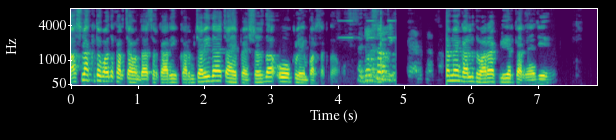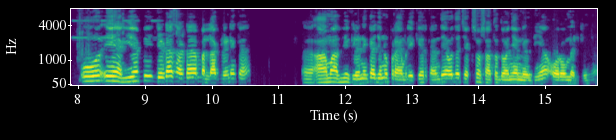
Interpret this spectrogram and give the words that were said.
10 ਲੱਖ ਤੋਂ ਵੱਧ ਖਰਚਾ ਹੁੰਦਾ ਸਰਕਾਰੀ ਕਰਮਚਾਰੀ ਦਾ ਚਾਹੇ ਪੈਨਸ਼ਨਰ ਦਾ ਉਹ ਕਲੇਮ ਭਰ ਸਕਦਾ ਸਾਹਿਬ ਮੈਂ ਗੱਲ ਦੁਬਾਰਾ ਕਲੀਅਰ ਕਰ ਰਿਹਾ ਜੀ। ਉਹ ਇਹ ਹੈਗੀ ਆ ਵੀ ਜਿਹੜਾ ਸਾਡਾ ਮਹੱਲਾ ਕਲੀਨਿਕ ਹੈ ਆਮ ਆਦਮੀ ਕਲੀਨਿਕ ਹੈ ਜਿਹਨੂੰ ਪ੍ਰਾਇਮਰੀ ਕੇਅਰ ਕਹਿੰਦੇ ਆ, ਉਹਦੇ ਚ 107 ਦਵਾਈਆਂ ਮਿਲਦੀਆਂ, ਔਰ ਉਹ ਮਿਲ ਰਹੀਆਂ।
